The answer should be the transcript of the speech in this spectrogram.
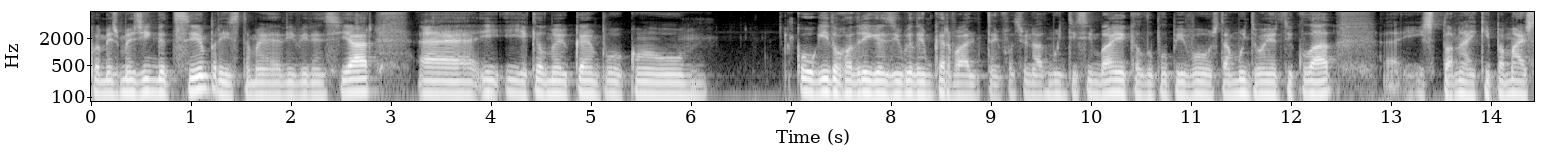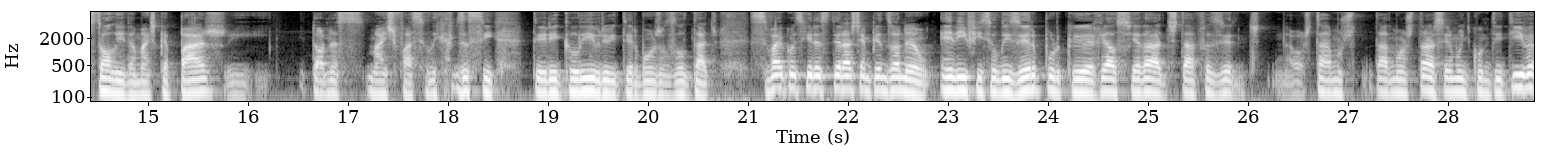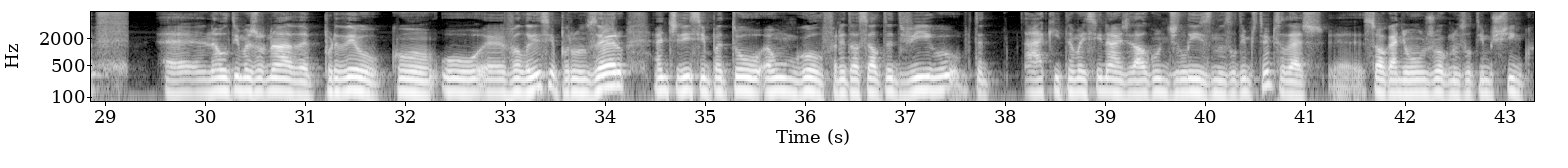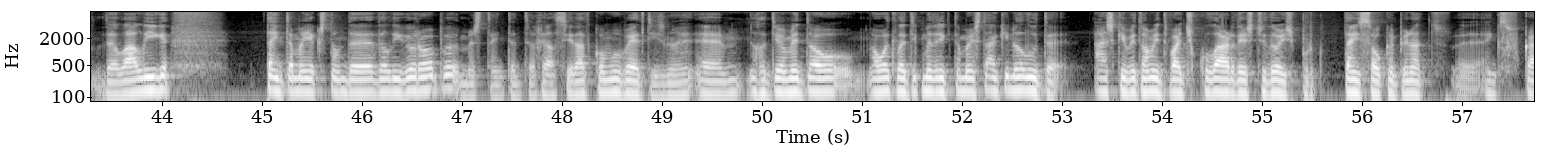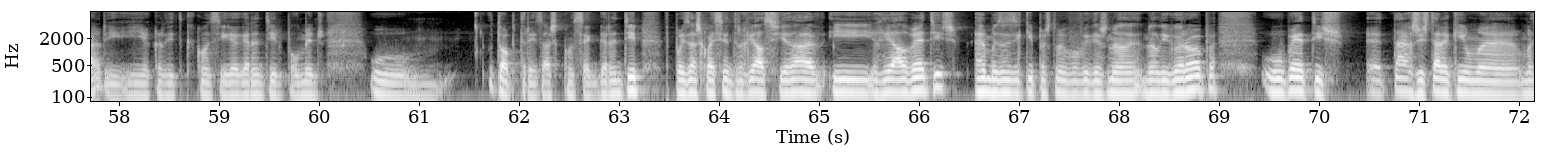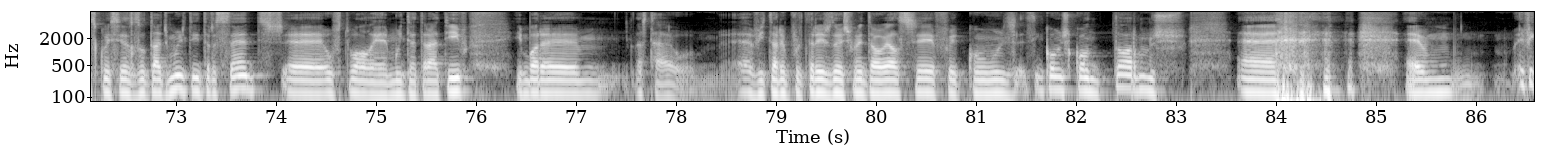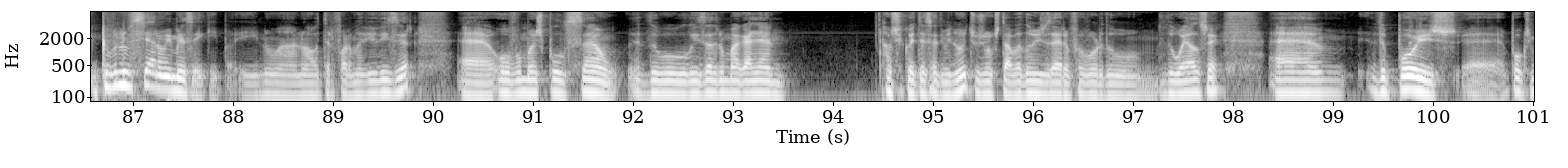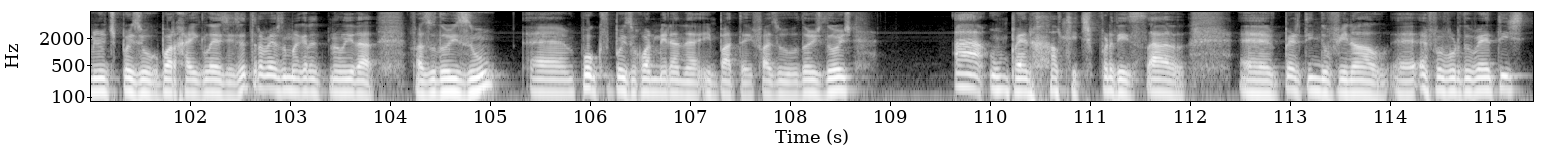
com a mesma ginga de sempre, isso também é de evidenciar, e, e aquele meio campo com o com o Guido Rodrigues e o William Carvalho tem funcionado muitíssimo bem, aquele duplo pivô está muito bem articulado, uh, isto torna a equipa mais sólida, mais capaz e, torna-se mais fácil, digamos assim, ter equilíbrio e ter bons resultados. Se vai conseguir aceder às Champions ou não, é difícil dizer, porque a Real Sociedade está a fazer, está a demonstrar ser muito competitiva, Uh, na última jornada perdeu com o uh, Valência por 1-0, um antes disso empatou a um gol frente ao Celta de Vigo, portanto há aqui também sinais de algum deslize nos últimos tempos, aliás uh, só ganham um jogo nos últimos 5 da La Liga, tem também a questão da, da Liga Europa, mas tem tanto a Real Sociedade como o Betis, não é? relativamente ao, ao Atlético Madrid que também está aqui na luta, acho que eventualmente vai descolar destes dois porque tem só o campeonato uh, em que se focar e, e, acredito que consiga garantir pelo menos o, o top 3, acho que consegue garantir. Depois acho que vai ser entre Real Sociedade e Real Betis, ambas as equipas estão envolvidas na, na Liga Europa. O Betis está eh, a registrar aqui uma, uma sequência de resultados muito interessantes. Uh, o futebol é muito atrativo, embora lá está, a vitória por 3-2 frente ao LC foi com, assim, com os contornos Uh, enfim, que beneficiaram imenso a equipa e não há, não há outra forma de o dizer. Uh, houve uma expulsão do Lisandro Magalhães aos 57 minutos, o jogo estava 2-0 a favor do, do Elche. Uh, depois, poucos minutos depois, o Borja Iglesias, através de uma grande penalidade, faz o 2-1. Uh, pouco depois, o Juan Miranda empata e faz o 2-2. Há um penalti desperdiçado uh, pertinho do final uh, a favor do Betis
